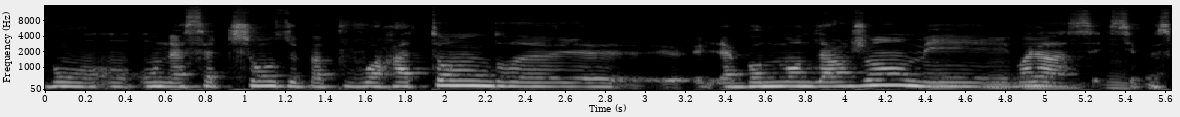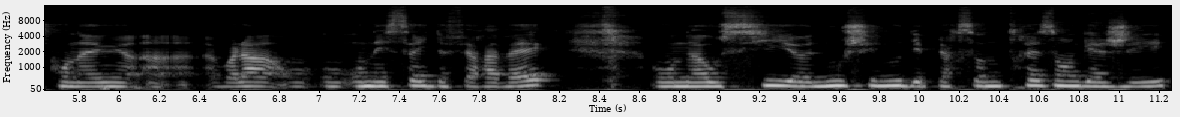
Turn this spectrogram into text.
bon, on, a cette chance de pas pouvoir attendre euh, l'abondement de l'argent, mais mm, mm, voilà, mm, c'est parce qu'on a eu, un, voilà, on, essaye de faire avec. On a aussi euh, nous chez nous des personnes très engagées.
